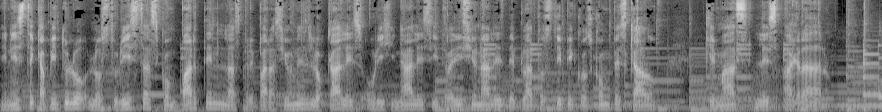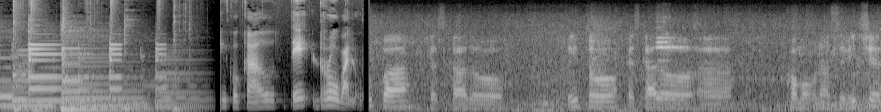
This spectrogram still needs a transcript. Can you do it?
En este capítulo los turistas comparten las preparaciones locales, originales y tradicionales de platos típicos con pescado que más les agradaron. De róbalo. pescado frito, pescado uh, como una ceviche.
